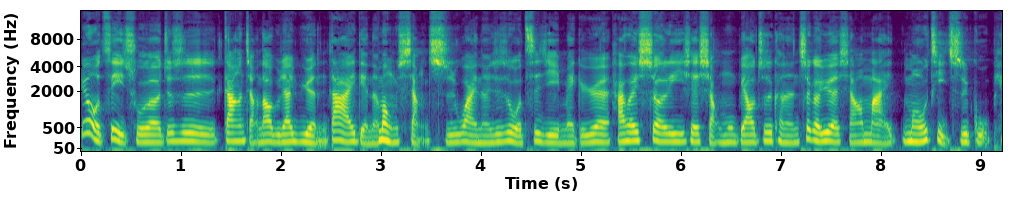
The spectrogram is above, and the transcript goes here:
因为我自己除了就是刚刚讲到比较远大一点的梦想之外呢，就是我自己每个月还会设立一些小目标，就是可能这个月想要买某几只股票，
